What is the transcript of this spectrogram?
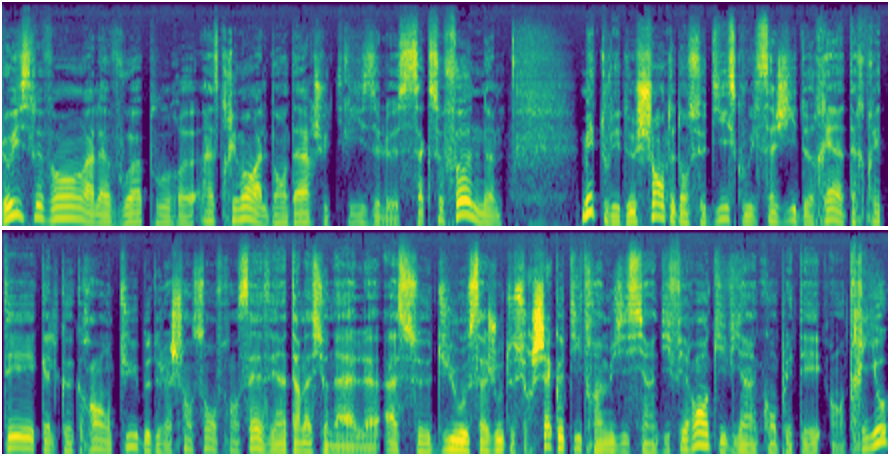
Loïs Levent à la voix pour euh, instrument, Alban Darche utilise le saxophone. Mais tous les deux chantent dans ce disque où il s'agit de réinterpréter quelques grands tubes de la chanson française et internationale. À ce duo s'ajoute sur chaque titre un musicien différent qui vient compléter en trio.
